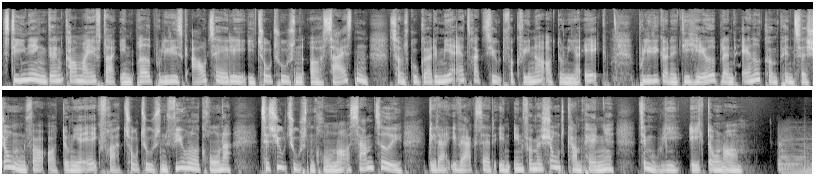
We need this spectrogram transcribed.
Stigningen den kommer efter en bred politisk aftale i 2016, som skulle gøre det mere attraktivt for kvinder at donere æg. Politikerne de hævede blandt andet kompensationen for at donere æg fra 2.400 kroner til 7.000 kroner, og samtidig blev der iværksat en informationskampagne til mulige ægdonorer.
